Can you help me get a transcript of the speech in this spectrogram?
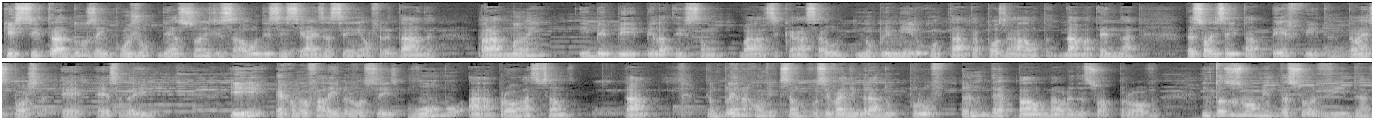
que se traduz em conjunto de ações de saúde essenciais a serem ofertadas para a mãe e bebê pela atenção básica à saúde no primeiro contato após a alta da maternidade. Pessoal, isso aí está perfeito. Então a resposta é essa daí. E é como eu falei para vocês, rumo à aprovação, tá? Tenho plena convicção que você vai lembrar do prof. André Paulo na hora da sua prova, em todos os momentos da sua vida,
